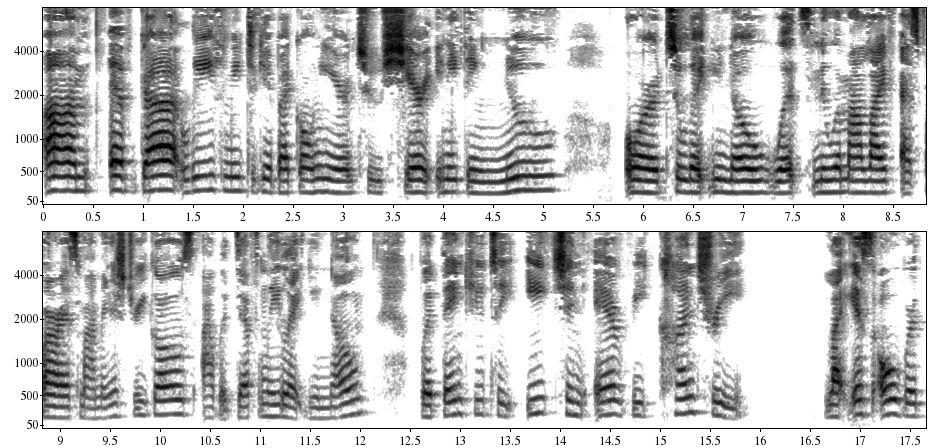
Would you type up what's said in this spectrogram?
Um, if God leads me to get back on here to share anything new or to let you know what's new in my life as far as my ministry goes, I would definitely let you know. But thank you to each and every country. Like it's over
